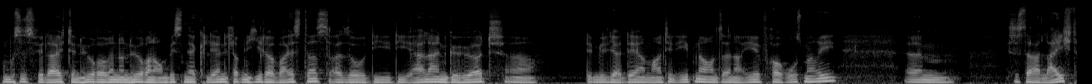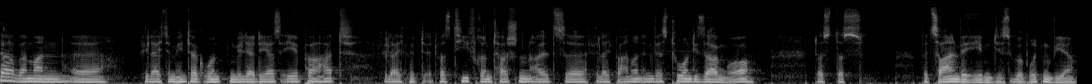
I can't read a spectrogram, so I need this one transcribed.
Man muss es vielleicht den Hörerinnen und Hörern auch ein bisschen erklären. Ich glaube, nicht jeder weiß das. Also die, die Airline gehört äh, dem Milliardär Martin Ebner und seiner Ehefrau Rosmarie. Ähm, ist es da leichter, wenn man äh, vielleicht im Hintergrund ein Milliardärsehepaar hat, vielleicht mit etwas tieferen Taschen als äh, vielleicht bei anderen Investoren, die sagen, oh, das, das bezahlen wir eben, das überbrücken wir.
